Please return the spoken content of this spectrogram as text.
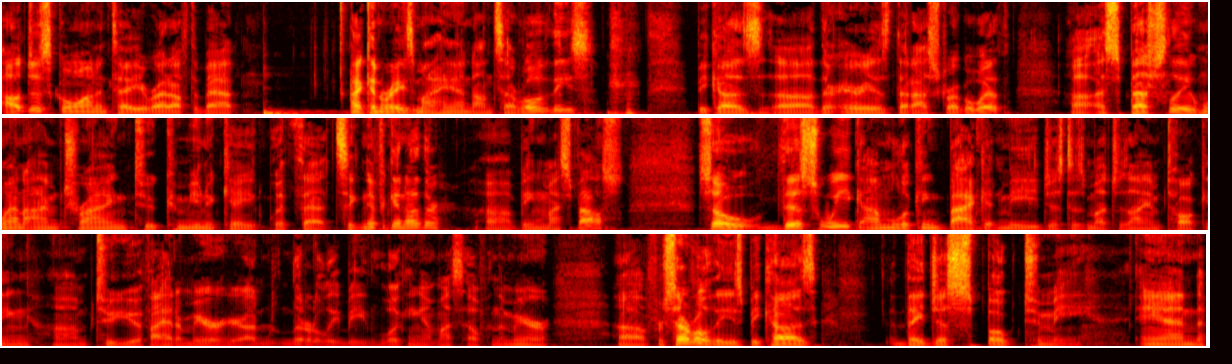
I'll just go on and tell you right off the bat, I can raise my hand on several of these because uh, they're areas that I struggle with, uh, especially when I'm trying to communicate with that significant other, uh, being my spouse. So this week, I'm looking back at me just as much as I am talking um, to you. If I had a mirror here, I'd literally be looking at myself in the mirror uh, for several of these because they just spoke to me. And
